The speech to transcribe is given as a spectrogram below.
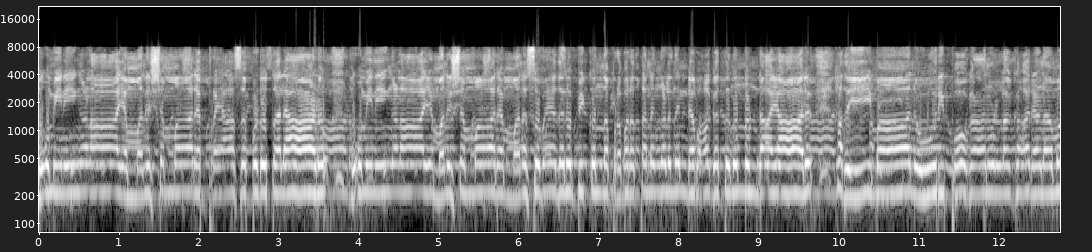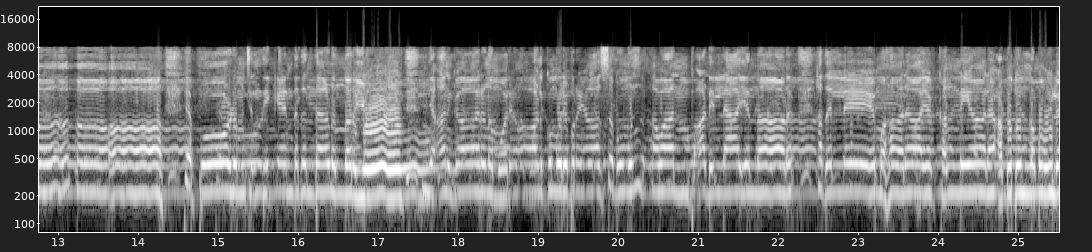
മുഅ്മിനീങ്ങളായ മനുഷ്യന്മാരെ പ്രയാസപ്പെടുത്തലാണ്. മുഅ്മിനീങ്ങളായ മനുഷ്യന്മാരെ മനസ്സ് വേദനിപ്പിക്കുന്ന പ്രവർത്തനങ്ങൾ നിന്റെ ഭാഗത്ത് നിന്നുണ്ടായാൽ അത് ഈമാൻ ഊരിപ്പോകാനുള്ള കാരണ ഉലമാ എപ്പോഴും ചിന്തിക്കേണ്ടത് എന്താണെന്നറിയോ? ഞാൻ കാരണം ഒരാൾക്കും ഒരു പ്രയാസവും ഉണ്ടാവാൻ പാടില്ല എന്നാണ്. അതല്ലേ മഹാനായ കണ്ണിയാല അബ്ദുള്ള മൗല.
